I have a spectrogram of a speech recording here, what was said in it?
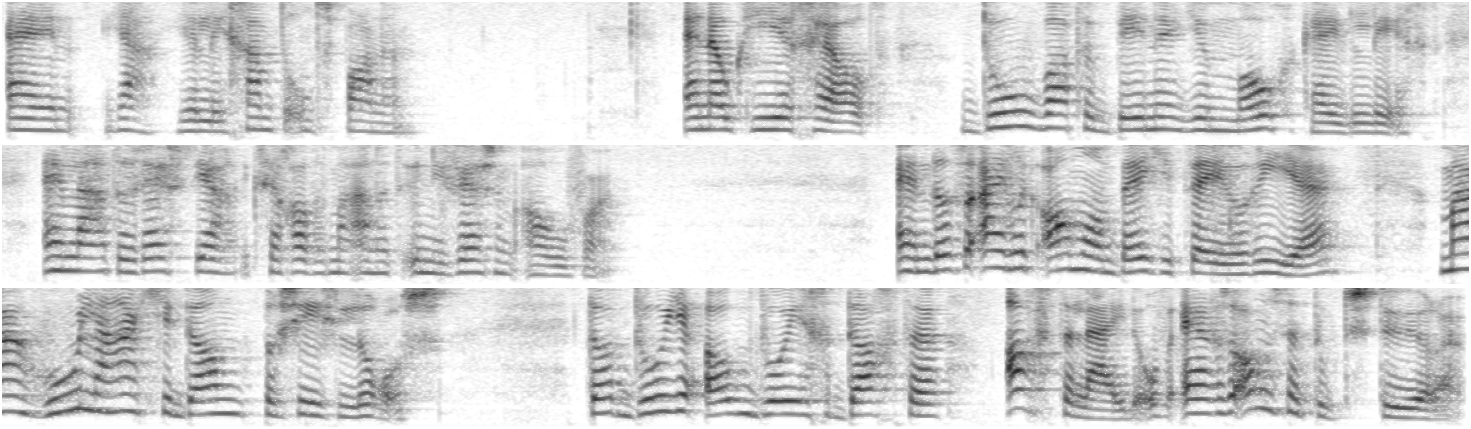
en ja, je lichaam te ontspannen. En ook hier geldt: doe wat er binnen je mogelijkheden ligt. En laat de rest, ja, ik zeg altijd maar aan het universum over. En dat is eigenlijk allemaal een beetje theorie, hè? Maar hoe laat je dan precies los? Dat doe je ook door je gedachten af te leiden of ergens anders naartoe te sturen.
